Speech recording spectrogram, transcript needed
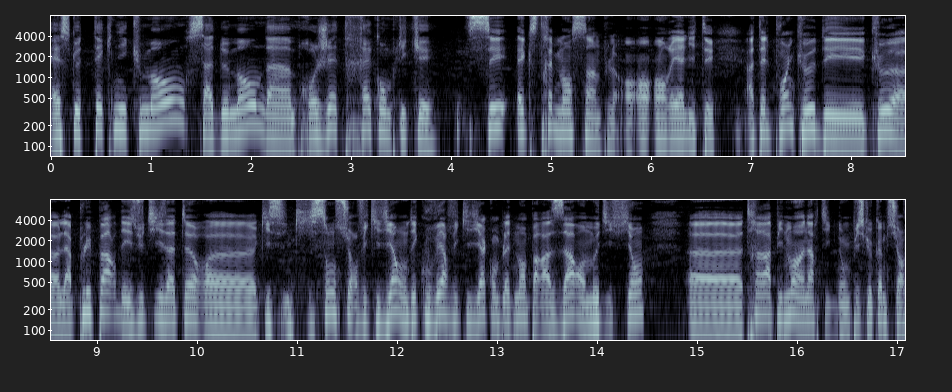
est-ce que techniquement, ça demande un projet très compliqué? C'est extrêmement simple en, réalité, à tel point que euh, la plupart des utilisateurs euh, qui, sont sur Wikidia ont découvert Wikidia complètement par hasard en modifiant euh, très rapidement un article. Donc puisque comme sur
